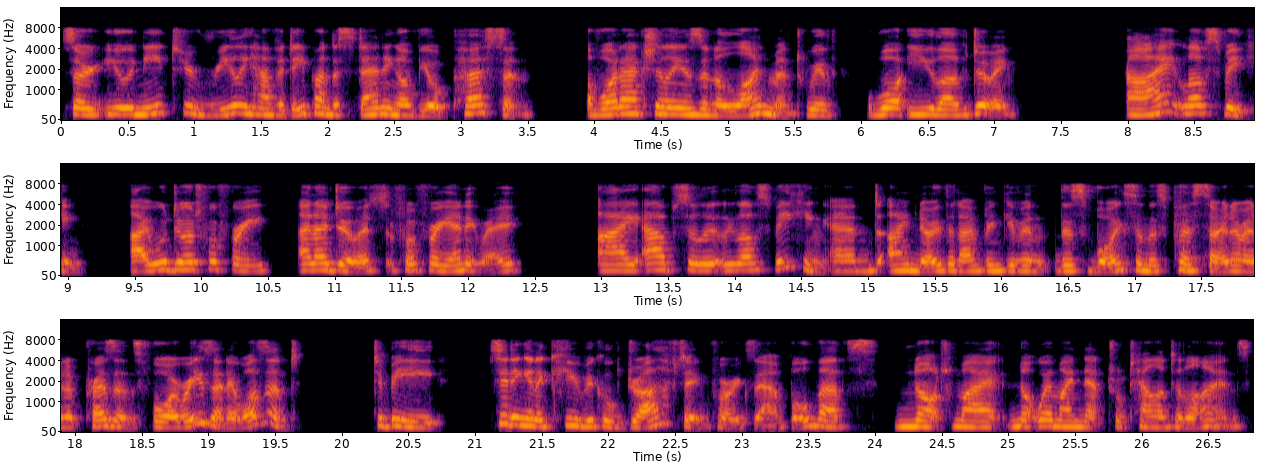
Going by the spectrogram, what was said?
So you need to really have a deep understanding of your person, of what actually is in alignment with what you love doing. I love speaking. I will do it for free, and I do it for free anyway. I absolutely love speaking, and I know that I've been given this voice and this persona and a presence for a reason. It wasn't to be sitting in a cubicle drafting, for example. That's not my not where my natural talent aligns.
